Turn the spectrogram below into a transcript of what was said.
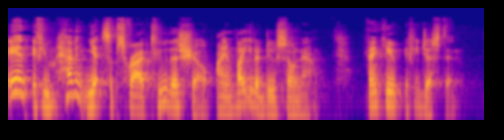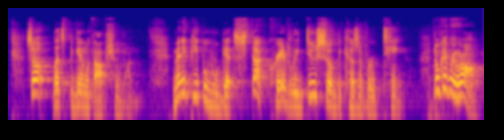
And if you haven't yet subscribed to this show, I invite you to do so now. Thank you if you just did. So let's begin with option one. Many people who get stuck creatively do so because of routine. Don't get me wrong,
